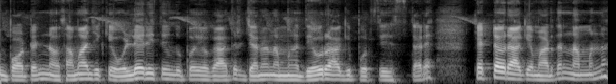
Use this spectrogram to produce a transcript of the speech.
ಇಂಪಾರ್ಟೆಂಟ್ ನಾವು ಸಮಾಜಕ್ಕೆ ಒಳ್ಳೆ ರೀತಿಯಿಂದ ಉಪಯೋಗ ಆದರೆ ಜನ ನಮ್ಮನ್ನು ದೇವರಾಗಿ ಪೂರ್ತಿಸ್ತಾರೆ. ಕೆಟ್ಟವರಾಗಿ ಮಾಡಿದ್ರೆ ನಮ್ಮನ್ನು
